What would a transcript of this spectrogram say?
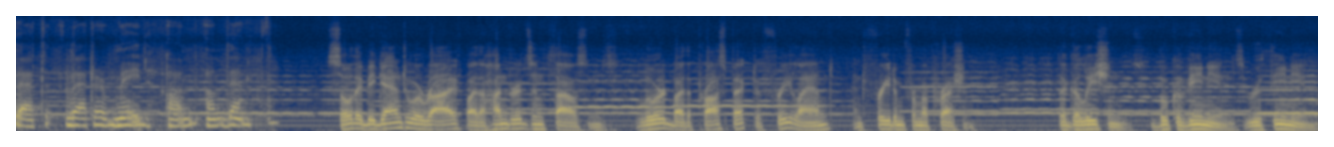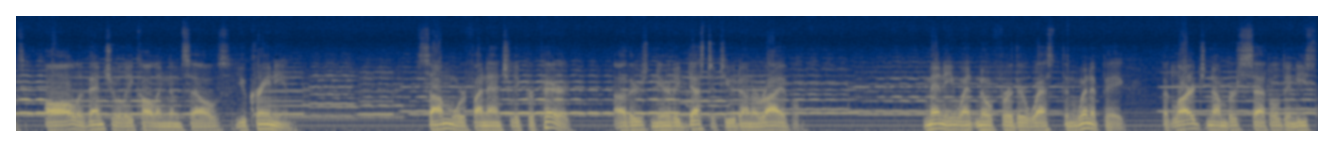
that letter made on, on them. So they began to arrive by the hundreds and thousands, lured by the prospect of free land and freedom from oppression. The Galicians, Bukovinians, Ruthenians, all eventually calling themselves Ukrainian. Some were financially prepared, others nearly destitute on arrival. Many went no further west than Winnipeg, but large numbers settled in east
